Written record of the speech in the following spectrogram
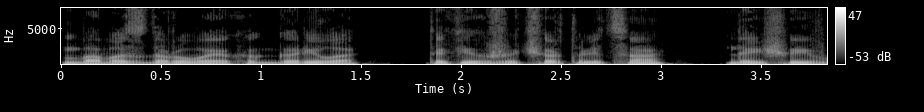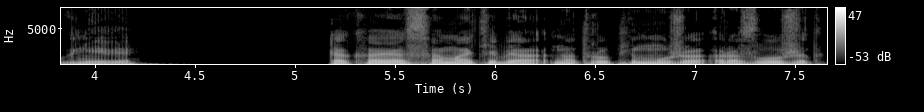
Баба здоровая, как горилла, таких же черт лица, да еще и в гневе. Такая сама тебя на трупе мужа разложит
